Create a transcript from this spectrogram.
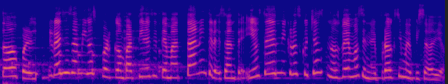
Todo por el. Gracias amigos por compartir ese tema tan interesante y ustedes microescuchas nos vemos en el próximo episodio.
